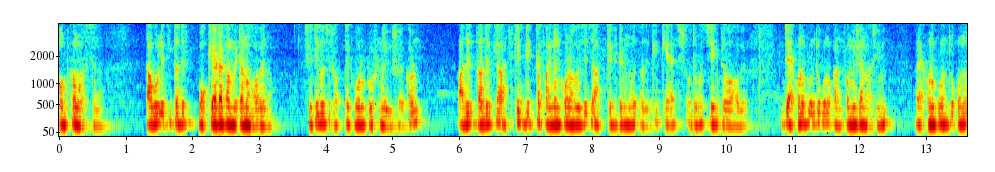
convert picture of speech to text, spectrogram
আউটকাম আসছে না। তা বলে কি তাদের বকেয়া টাকা মেটানো হবে না? সেটাই হচ্ছে সব থেকে বড় প্রশ্নের বিষয়। কারণ তাদের তাদেরকে আজকের ডেটটা ফাইনাল করা হয়েছে যে আজকের ডেটের মধ্যে তাদেরকে ক্যাশ অথবা চেক দেওয়া হবে। কিন্তু এখনও পর্যন্ত কোনো কনফার্মেশন আসেনি, আর এখনও পর্যন্ত কোনো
